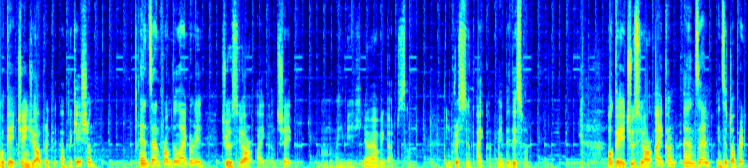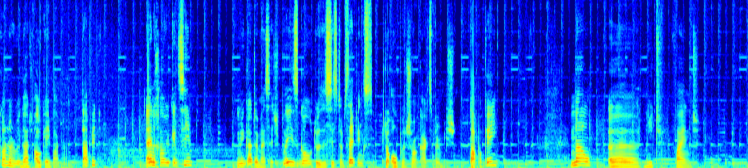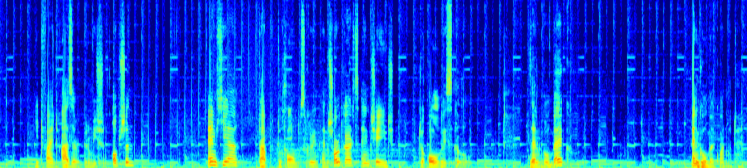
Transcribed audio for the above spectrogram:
Okay, change your application and then from the library choose your icon shape. Mm, maybe here we got some interesting icon, maybe this one. Okay, choose your icon and then in the top right corner we got OK button. Tap it and how you can see we got a message. Please go to the system settings to open shortcuts permission. Tap OK. Now uh, need find need find other permission option and here tap to home screen and shortcuts and change to always allow. Then go back and go back one more time.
